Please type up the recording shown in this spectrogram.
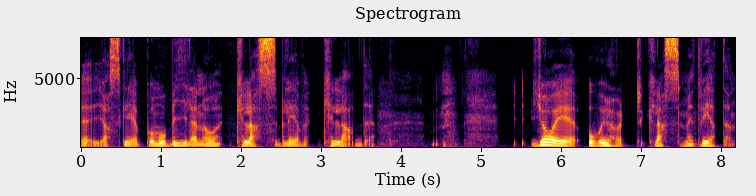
Eh, jag skrev på mobilen och klass blev kladd. Jag är oerhört klassmedveten,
